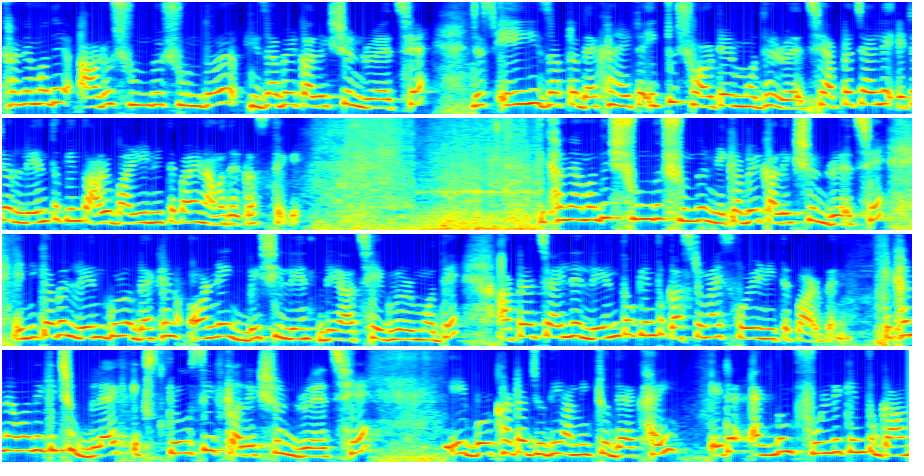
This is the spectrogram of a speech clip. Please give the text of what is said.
এখানে আমাদের আরও সুন্দর সুন্দর হিজাবের কালেকশন রয়েছে। জাস্ট এই হিজাবটা দেখেন, এটা একটু শর্টের মধ্যে রয়েছে। আপনারা চাইলে এটার লেন্থও কিন্তু আরও বাড়িয়ে নিতে পারেন আমাদের কাছ থেকে। এখানে আমাদের সুন্দর সুন্দর নিকাবের কালেকশন রয়েছে। এই নিকাবের লেন্থগুলো দেখেন, অনেক বেশি লেন্থ দেওয়া আছে এগুলোর মধ্যে। আপনারা চাইলে লেন্থও কিন্তু কাস্টমাইজ করে নিতে পারবেন। এখানে আমাদের কিছু ব্ল্যাক এক্সক্লুসিভ কালেকশন রয়েছে। এই বোরখাটা যদি আমি একটু দেখাই, এটা একদম ফুললি কিন্তু গাউন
